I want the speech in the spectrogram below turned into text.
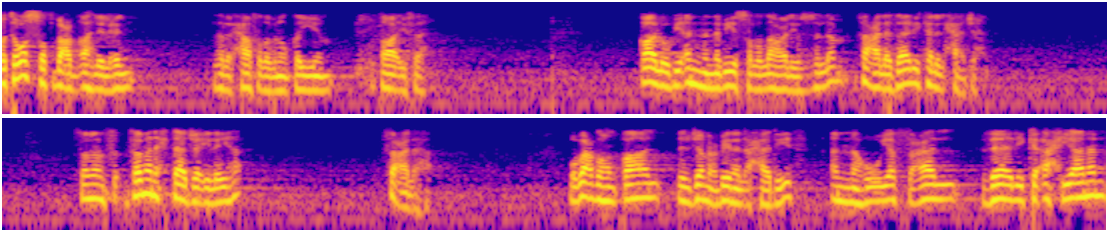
وتوسط بعض أهل العلم مثل الحافظ ابن القيم طائفة قالوا بأن النبي صلى الله عليه وسلم فعل ذلك للحاجة. فمن, فمن احتاج إليها فعلها. وبعضهم قال للجمع بين الأحاديث أنه يفعل ذلك أحيانا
